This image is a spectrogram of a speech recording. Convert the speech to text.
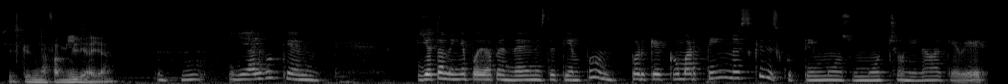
si es que es una familia ya. Y algo que yo también he podido aprender en este tiempo, porque con Martín no es que discutimos mucho ni nada que ver.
